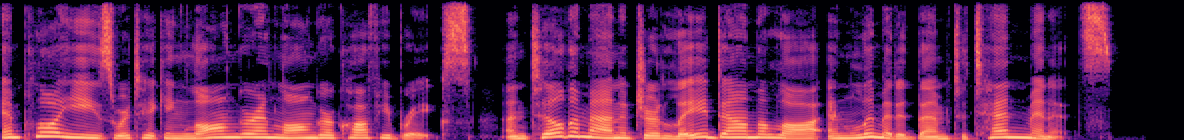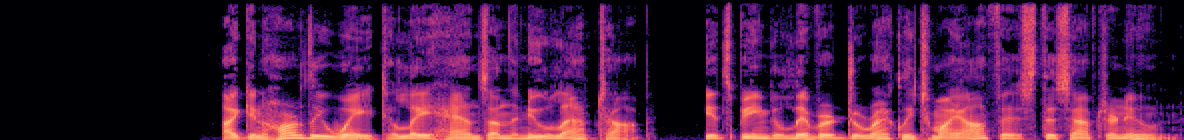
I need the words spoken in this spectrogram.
Employees were taking longer and longer coffee breaks until the manager laid down the law and limited them to 10 minutes. I can hardly wait to lay hands on the new laptop. It's being delivered directly to my office this afternoon.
